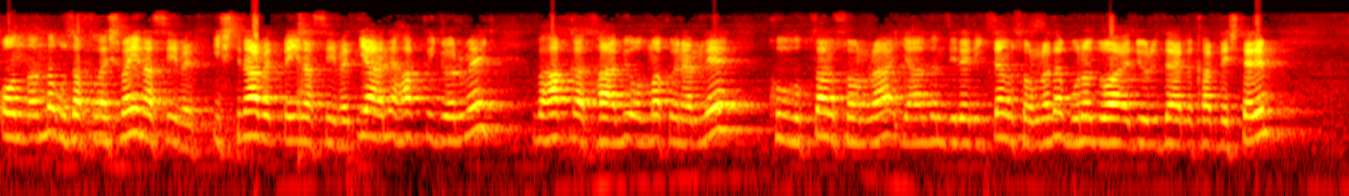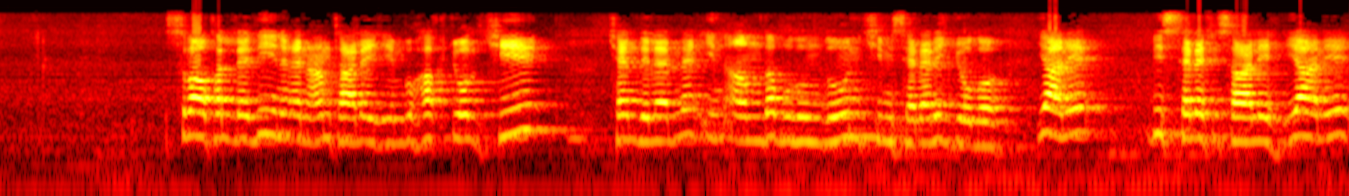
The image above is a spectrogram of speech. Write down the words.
ondan da uzaklaşmayı nasip et, iştinab etmeyi nasip et. Yani hakkı görmek ve hakka tabi olmak önemli. Kulluktan sonra, yardım diledikten sonra da buna dua ediyoruz değerli kardeşlerim. Sıratallezine en'amte aleyhim bu hak yol ki kendilerine inamda bulunduğun kimseleri yolu. Yani biz selefi salih yani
